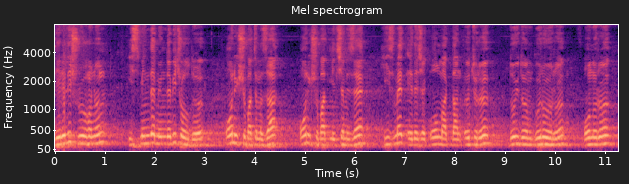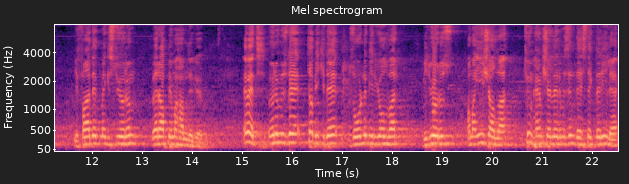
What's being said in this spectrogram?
diriliş ruhunun isminde mündebiç olduğu 13 Şubat'ımıza, 13 Şubat ilçemize hizmet edecek olmaktan ötürü duyduğum gururu, onuru ifade etmek istiyorum ve Rabbime hamd ediyorum. Evet, önümüzde tabii ki de zorlu bir yol var, biliyoruz. Ama inşallah tüm hemşerilerimizin destekleriyle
